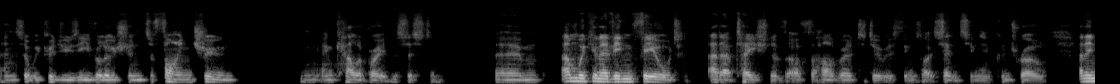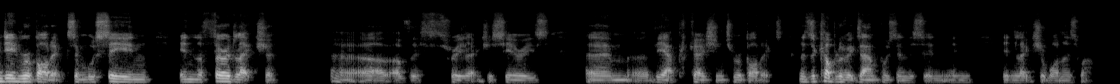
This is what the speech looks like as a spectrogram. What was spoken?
And so we could use evolution to fine tune and, calibrate the system. Um, and we can have in-field adaptation of, of the hardware to do with things like sensing and control, and indeed robotics. And we'll see in in the third lecture of this three lecture series, um, uh, the application to robotics. There's a couple of examples in this in, in, in lecture one as well.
